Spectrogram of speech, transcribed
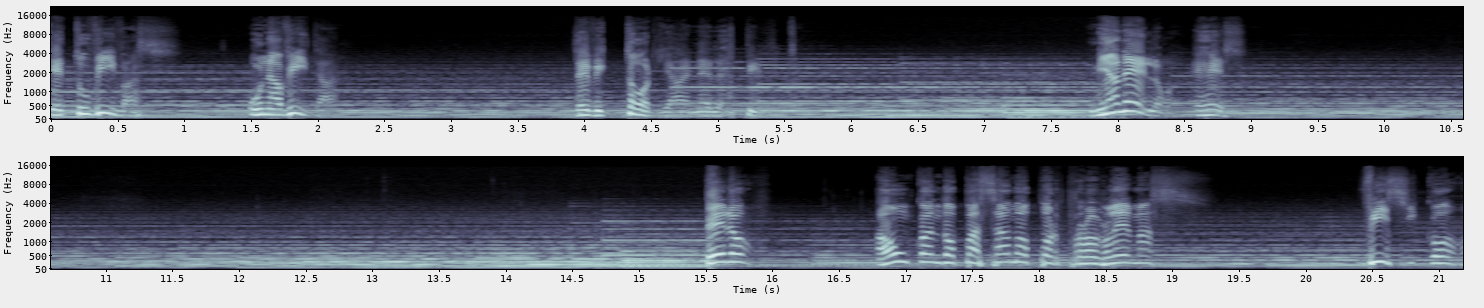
que tú vivas una vida de victoria en el Espíritu. Mi anhelo es eso. Pero aun cuando pasamos por problemas físicos,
